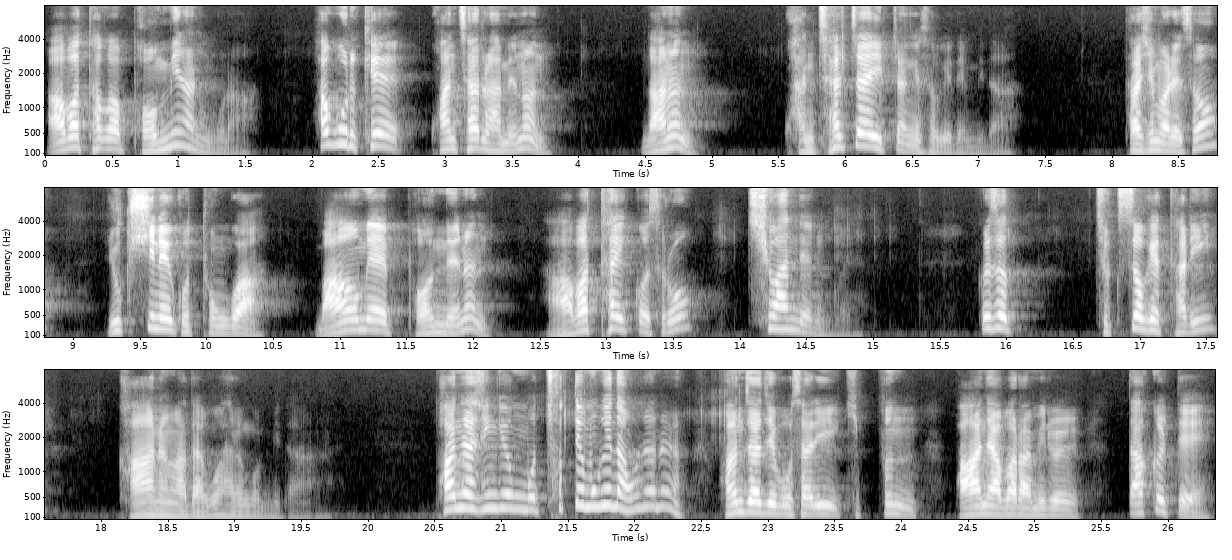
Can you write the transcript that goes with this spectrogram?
아바타가 번민하는구나. 하고 이렇게 관찰을 하면은 나는 관찰자의 입장에 서게 됩니다. 다시 말해서 육신의 고통과 마음의 번뇌는 아바타의 것으로 치환되는 거예요. 그래서 즉석해탈이 가능하다고 하는 겁니다. 반야신경 뭐 첫 대목에 나오잖아요. 관자재 보살이 깊은 반야바라미를 닦을 때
